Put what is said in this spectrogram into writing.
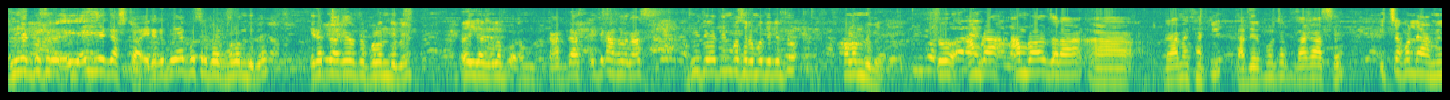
দুই এক বছর এই এই যে গাছটা, এটাকে দু এক বছর পরে ফলন দেবে। এটা তো আগে ফলন দেবে। এই গাছগুলো কাঠ গাছ, এই যে কাঁঠাল গাছ, দুই থেকে তিন বছরের মধ্যে কিন্তু ফলন দেবে। তো আমরা আমরা যারা গ্রামে থাকি, তাদের পর্যাপ্ত জায়গা আছে। ইচ্ছা করলে আমি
